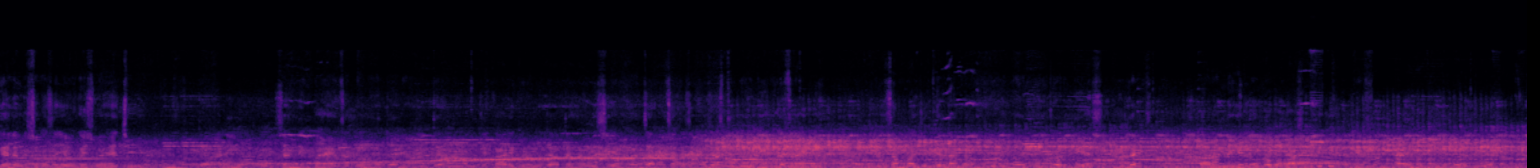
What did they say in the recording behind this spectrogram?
गेल्या वर्षी कसं योगेश भायाचं पण होतं आणि संदीप भयाचं पण होतं ना त्या म्हणजे कार्यक्रम. तर आता ह्या वर्षी एकच जणाचा त्याच्यामध्ये म्हणजे जास्त गर्दी इकडेच राहिली. संभाजी किरणागरमध्ये भरपूर गर्दी अशी केलं कारण हे लोक बघा अशी किती गर्दी आहे.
